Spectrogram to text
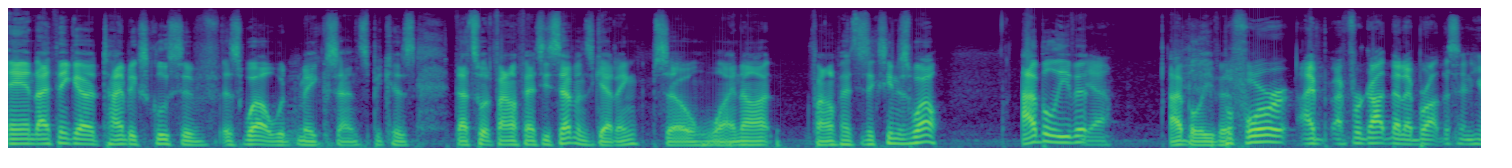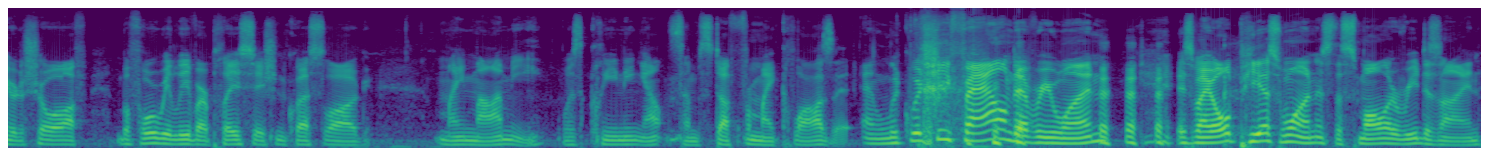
And I think a timed exclusive as well would make sense because that's what Final Fantasy 7's getting. So why not Final Fantasy 16 as well? I believe it. Yeah. I believe it. Before I, I forgot that I brought this in here to show off. Before we leave our PlayStation Quest log, my mommy was cleaning out some stuff from my closet, and look what she found. Everyone, it's my old PS1. It's the smaller redesign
